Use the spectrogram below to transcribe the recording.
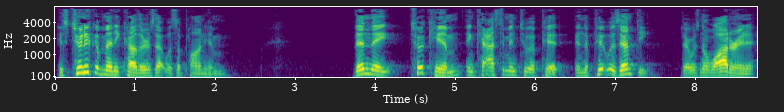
his tunic of many colors that was upon him. Then they took him and cast him into a pit, and the pit was empty; there was no water in it.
